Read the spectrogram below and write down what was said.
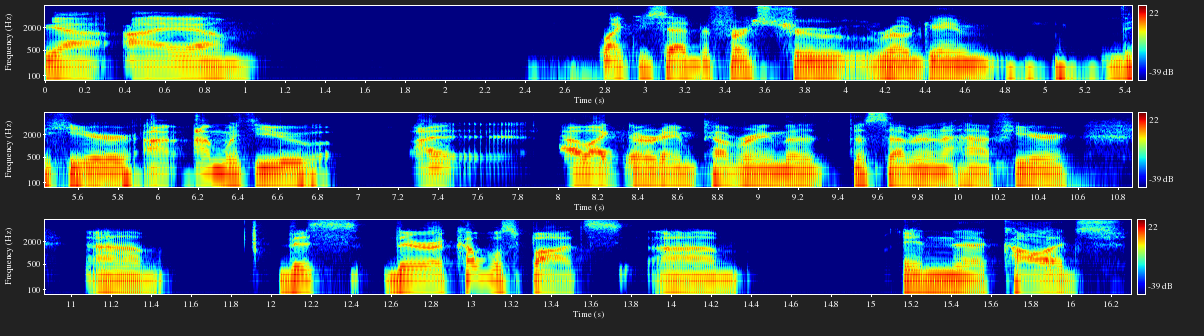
Yeah, I um, like you said, the first true road game here. I, I'm with you. I I like Notre Dame covering the the seven and a half here. Um, this there are a couple spots um, in the college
